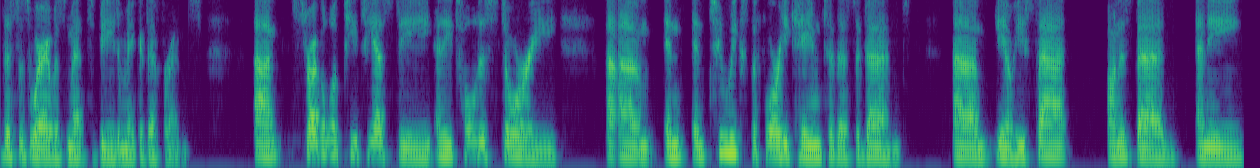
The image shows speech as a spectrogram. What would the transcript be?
this is where I was meant to be to make a difference. Um, struggled with PTSD, and he told his story. Um, in in two weeks before he came to this event um, you know, he sat on his bed and he,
